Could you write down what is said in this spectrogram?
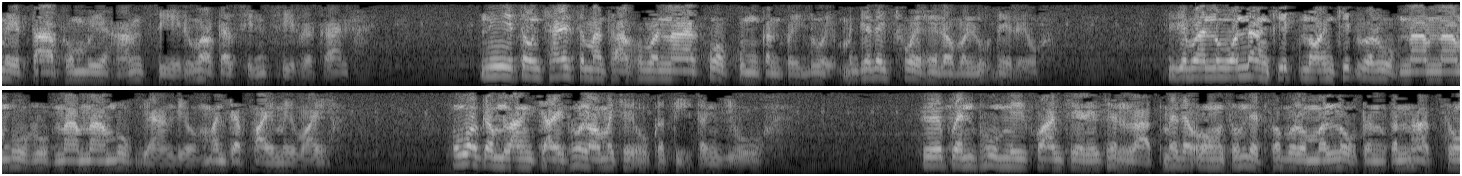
เมตตาพรหมวิหารสี่หรือว่ากสินสี่ประการ นี่ต้องใช้สมถะภาวนาควบคุมกันไปด้วย มันจะได้ช่วยให้เราบรรลุได้เร็วที่จะมานวนนั่งคิดนอนคิดว่ารูปนามนามรูปรูปนามนามรูปอย่างเดียว มันจะไปไม่ไหว เพราะว่ากำลังใจของเราไม่ใช่อกติตันอยู่คือเป็นผู้มีความเฉลียวฉลาดไม่แต่องค์สมเด็จพระบรมโลกตนกันนาทรง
